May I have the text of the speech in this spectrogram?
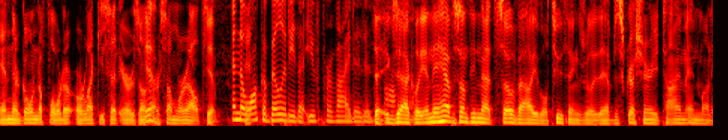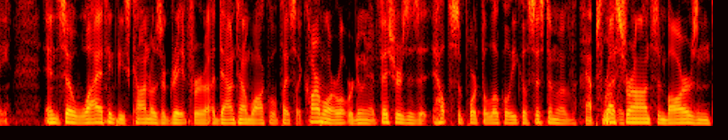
and they're going to Florida or, like you said, Arizona Yeah. or somewhere else. Yep. and the walkability that you've provided is That- awesome. exactly. And they have something that's so valuable. Two things really. They have discretionary time and money. And so why I think these condos are great for a downtown walkable place like Carmel or what we're doing at Fishers is it helps support the local ecosystem of Absolutely. restaurants and bars and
